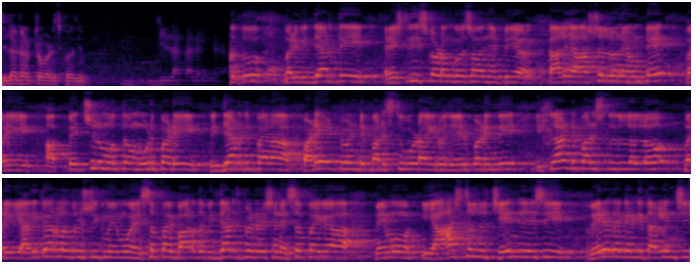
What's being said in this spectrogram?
జిల్లా కలెక్టర్ పడుచుకోవాలి జిల్లా కలెక్టర్. మరి విద్యార్థి రెస్ట్ తీసుకోవడం కోసం అని చెప్పి కాలేజ్ హాస్టల్లోనే ఉంటే మరి ఆ పెచ్చులు మొత్తం ఊడిపడి విద్యార్థి పైన పడేటువంటి పరిస్థితి కూడా ఈరోజు ఏర్పడింది. ఇట్లాంటి పరిస్థితులలో మరి అధికారుల దృష్టికి మేము ఎస్ఎఫ్ఐ భారత విద్యార్థి ఫెడరేషన్ ఎస్ఎఫ్ఐగా మేము ఈ హాస్టల్ను చేంజ్ చేసి వేరే దగ్గరికి తరలించి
